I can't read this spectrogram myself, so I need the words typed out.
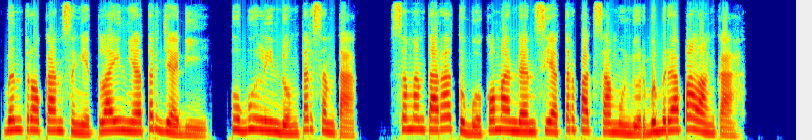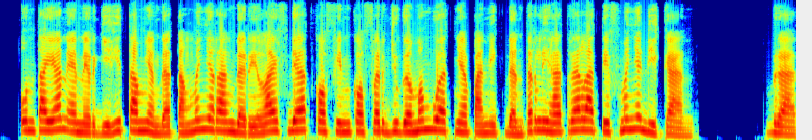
bentrokan sengit lainnya terjadi. Tubuh Lindung tersentak, sementara tubuh Komandan Xia terpaksa mundur beberapa langkah. Untaian energi hitam yang datang menyerang dari Life Death Coffin Cover juga membuatnya panik dan terlihat relatif menyedihkan. Berat,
